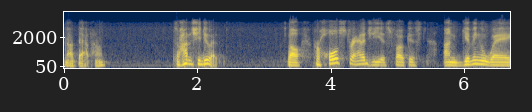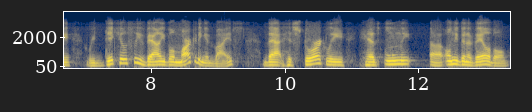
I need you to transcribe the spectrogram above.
Not bad, huh? So how did she do it? Well, her whole strategy is focused on giving away ridiculously valuable marketing advice that historically has only, uh, only been available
